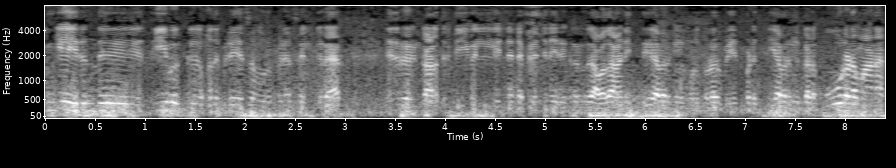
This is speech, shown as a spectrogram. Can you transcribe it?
இங்கே இருந்து தீவுக்கு எமது பிரதேச உறுப்பினர் செல்கிறார். எதிர்வரும் காலத்தில் தீவில் என்னென்ன பிரச்சனை இருக்கிறது அவதானித்து அவர்கள் ஒரு தொடர்பு ஏற்படுத்தி அவர்களுக்கான பூரணமான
